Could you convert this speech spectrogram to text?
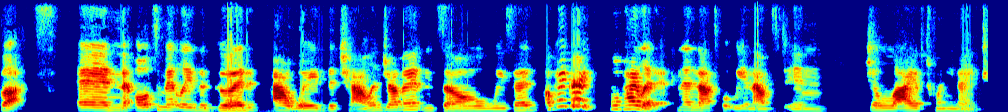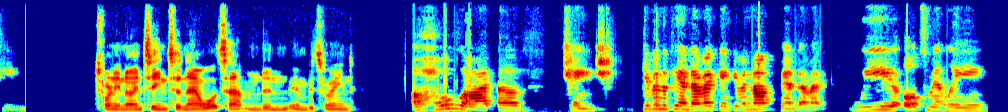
buts. And ultimately, the good outweighed the challenge of it. And so we said, okay, great, we'll pilot it. And then that's what we announced in July of 2019. 2019 to now, what's happened in, in between? A whole lot of change. Given the pandemic and given not the pandemic, we ultimately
